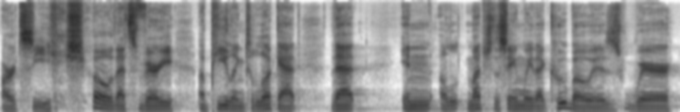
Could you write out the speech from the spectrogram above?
artsy show that's very appealing to look at that in a, much the same way that kubo is where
